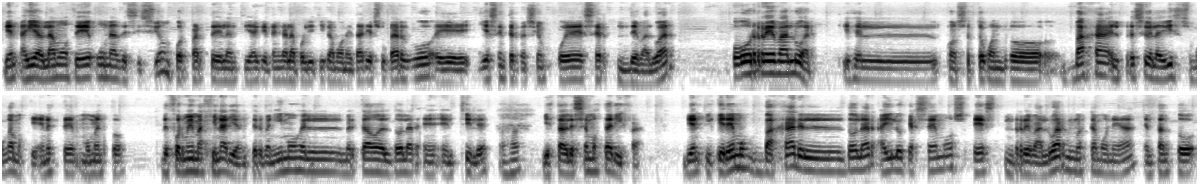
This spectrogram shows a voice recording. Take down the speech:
bien, ahí hablamos de una decisión por parte de la entidad que tenga la política monetaria a su cargo eh, y esa intervención puede ser devaluar o revaluar, que es el concepto cuando baja el precio de la divisa, supongamos que en este momento de forma imaginaria intervenimos el mercado del dólar en, Chile y establecemos tarifas Bien, y queremos bajar el dólar, ahí lo que hacemos es revaluar nuestra moneda, en tanto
